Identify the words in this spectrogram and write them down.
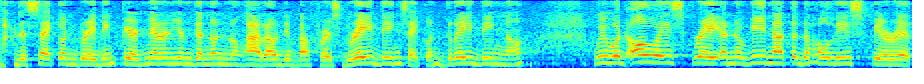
or the second grading period, meron yun ganun nung araw, di ba? First grading, second grading, no? We would always pray a novena to the Holy Spirit.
